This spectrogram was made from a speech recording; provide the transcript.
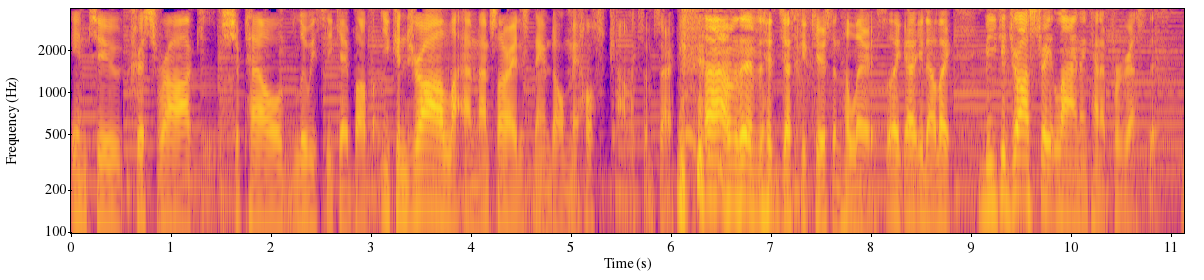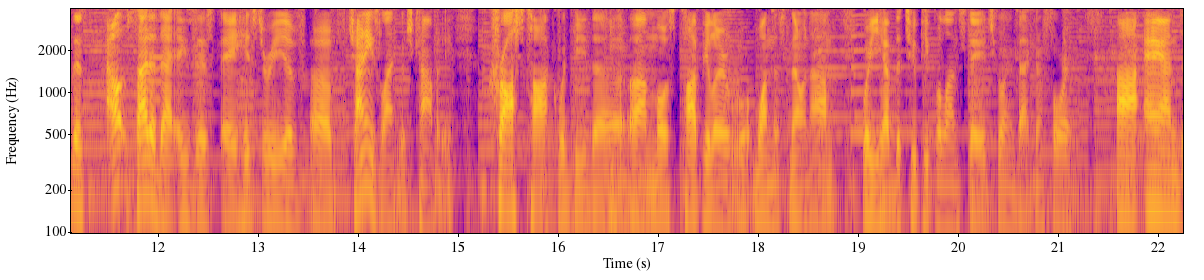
into Chris Rock, Chappelle, Louis C.K. Bob. You can draw a line. I'm, I'm sorry, I just named all male comics. I'm sorry. uh, Jessica Kirson, hilarious. Like, uh, you know, like, but you could draw a straight line and kind of progress this. There's outside of that exists a history of, of Chinese language comedy. Crosstalk would be the um, most popular one that's known, um, where you have the two people on stage going back and forth. Uh, and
